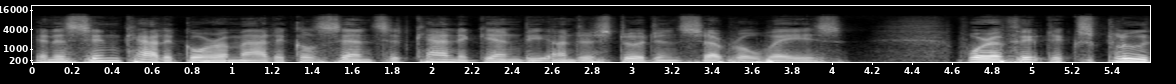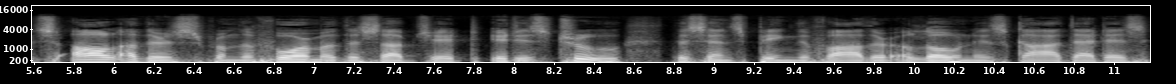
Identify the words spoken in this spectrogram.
in a syncategorematical sense, it can again be understood in several ways. For if it excludes all others from the form of the subject, it is true, the sense being the Father alone is God, that is,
